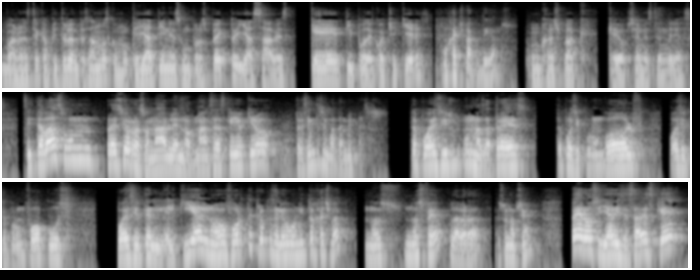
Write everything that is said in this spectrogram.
bueno, en este capítulo empezamos como que ya tienes un prospecto y ya sabes qué tipo de coche quieres. Un hatchback, digamos. Un hatchback, ¿qué opciones tendrías? Si te vas un precio razonable, normal, sabes que yo quiero 350 mil pesos. Te puedes ir un Mazda 3, te puedes ir por un Golf, puedes irte por un Focus, puedes irte el, el Kia, el nuevo Forte, creo que salió bonito el hatchback. No es, no es feo, la verdad, es una opción. Pero si ya dices, ¿sabes qué?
